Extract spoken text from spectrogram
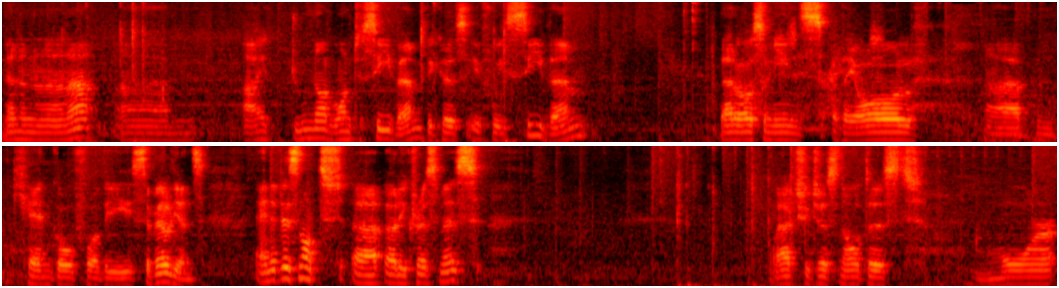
No, no, no, no, no. Um, I do not want to see them because if we see them, that also means they all uh, can go for the civilians. And it is not uh, early Christmas. We actually just noticed more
